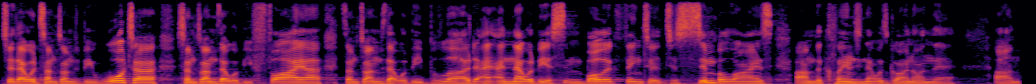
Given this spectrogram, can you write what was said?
So that would sometimes be water, sometimes that would be fire, sometimes that would be blood, and, that would be a symbolic thing to, to symbolize um, the cleansing that was going on there. Um,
